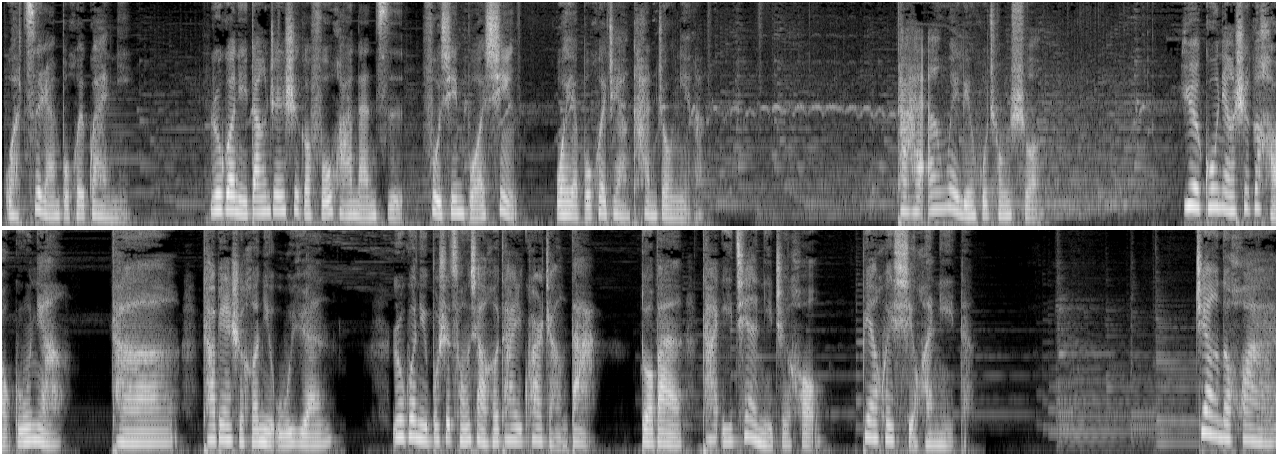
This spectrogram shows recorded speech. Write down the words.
我自然不会怪你。”如果你当真是个浮华男子，负心薄幸，我也不会这样看重你了。他还安慰令狐冲说：“月姑娘是个好姑娘，她她便是和你无缘。如果你不是从小和她一块长大，多半她一见你之后便会喜欢你的。”这样的话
